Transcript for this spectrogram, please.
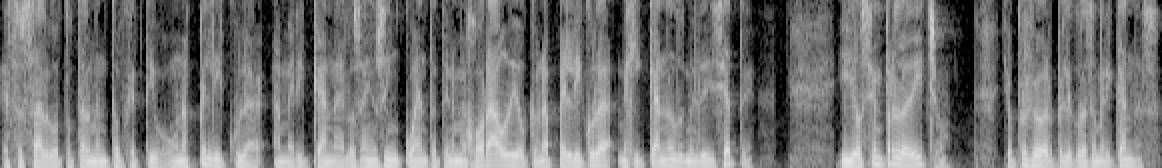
Eso es algo totalmente objetivo. Una película americana de los años 50 tiene mejor audio que una película mexicana del 2017. Y yo siempre lo he dicho. Yo prefiero ver películas americanas.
